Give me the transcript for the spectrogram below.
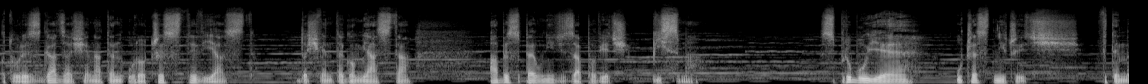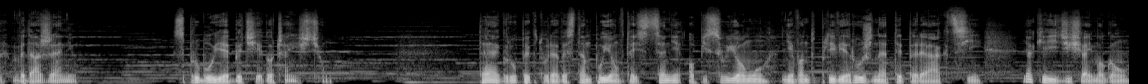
który zgadza się na ten uroczysty wjazd do świętego miasta, aby spełnić zapowiedź pisma. Spróbuję uczestniczyć w tym wydarzeniu. Spróbuję być jego częścią. Te grupy, które występują w tej scenie, opisują niewątpliwie różne typy reakcji, jakie i dzisiaj mogą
